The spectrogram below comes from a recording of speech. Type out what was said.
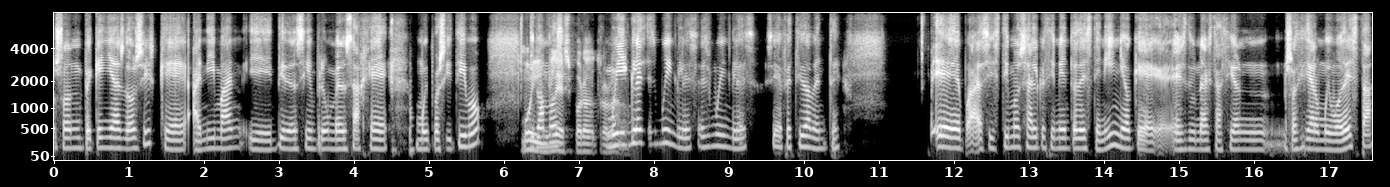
son pequeñas dosis que animan y tienen siempre un mensaje muy positivo. Muy inglés, por otro lado. Muy inglés, es muy inglés, es muy inglés, sí, efectivamente. Eh, pues, asistimos al crecimiento de este niño que es de una estación social muy modesta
